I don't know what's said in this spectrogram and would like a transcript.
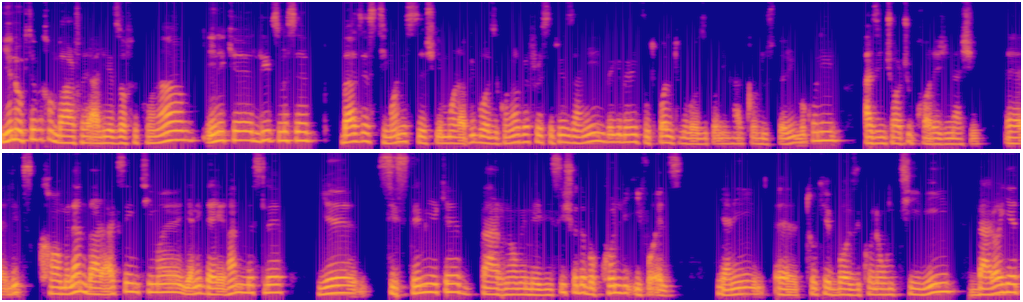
یه نکته بخوام به حرفای علی اضافه کنم اینه که لیدز مثل بعضی از تیما نیستش که مربی بازیکن‌ها رو بفرسته توی زمین بگه بریم فوتبالتون رو بازی کنین هر کار دوست دارین بکنین از این چارچوب خارج نشین لیدز کاملا برعکس این تیمه یعنی دقیقا مثل یه سیستمیه که برنامه نویسی شده با کلی if و else یعنی تو که بازیکن اون تیمی برای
